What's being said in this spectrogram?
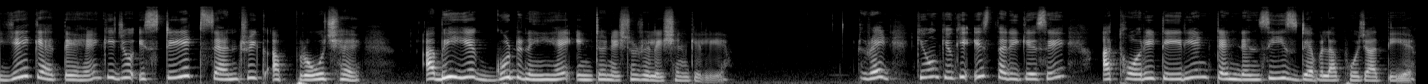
ये कहते हैं कि जो स्टेट सेंट्रिक अप्रोच है, अभी ये गुड नहीं है इंटरनेशनल रिलेशन के लिए. Right right? क्यों? क्योंकि इस तरीके से अथॉरिटेरियन टेंडेंसीज डेवलप हो जाती है।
